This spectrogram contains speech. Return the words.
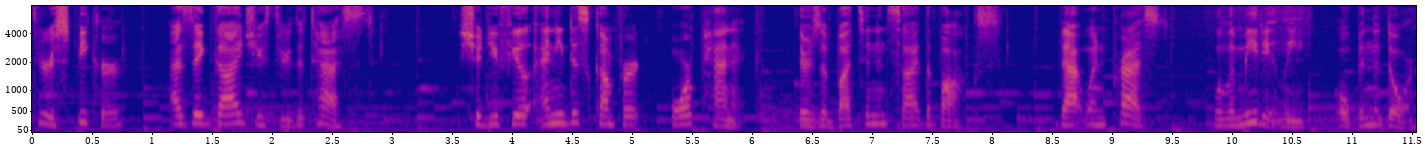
through a speaker as they guide you through the test. Should you feel any discomfort or panic, there's a button inside the box that, when pressed, will immediately open the door.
